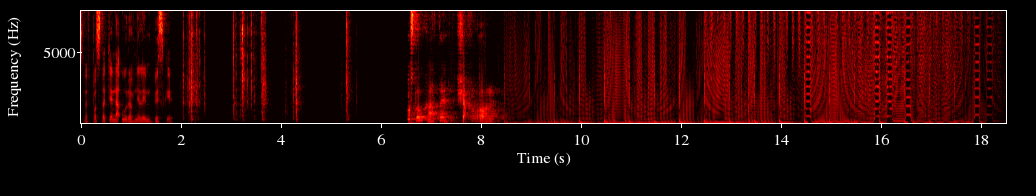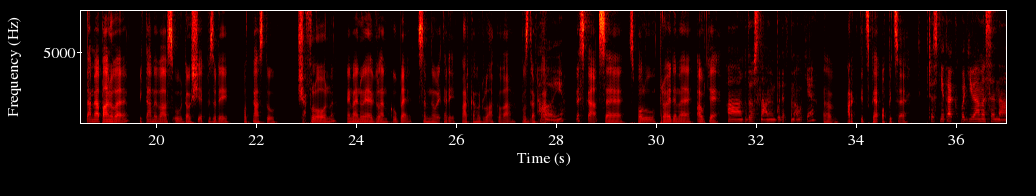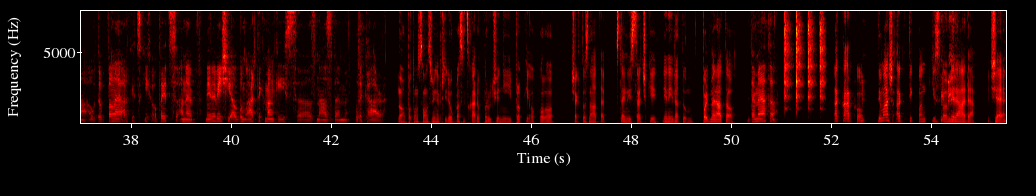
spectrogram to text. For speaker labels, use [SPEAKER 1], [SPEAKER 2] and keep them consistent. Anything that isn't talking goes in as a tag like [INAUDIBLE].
[SPEAKER 1] jsme v podstatě na úrovni Limp Bizkit.
[SPEAKER 2] Posloucháte Shuffle On.
[SPEAKER 1] Dámy a pánové, vítáme vás u další epizody podcastu Shuffle On. Mé jméno je Vilém Koubek, se mnou je tady Klárka Hoduláková. Pozdrav, Klárko.
[SPEAKER 3] Ahoj.
[SPEAKER 1] Dneska se spolu projedeme v autě
[SPEAKER 3] A kdo s námi bude v tom autě?
[SPEAKER 1] eh, v arktické opice.
[SPEAKER 3] Přesně tak, podíváme se na auto plné arktických opic a neb nejnovější album Arctic Monkeys eh, s názvem The Car.
[SPEAKER 1] No a potom samozřejmě přijdou klasická doporučení, plky okolo, však to znáte, stejný stračky, jiný datum. Pojďme na to.
[SPEAKER 3] Jdeme na to.
[SPEAKER 1] Tak Klárko, ty máš Arctic Monkeys velmi ráda, že?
